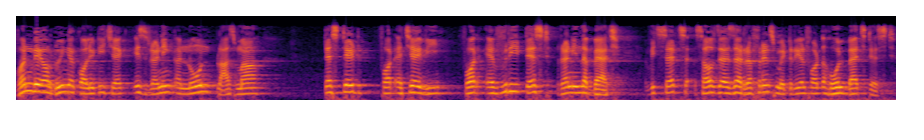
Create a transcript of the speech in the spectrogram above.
One way of doing a quality check is running a known plasma tested for HIV for every test run in the batch, which sets, serves as a reference material for the whole batch test.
